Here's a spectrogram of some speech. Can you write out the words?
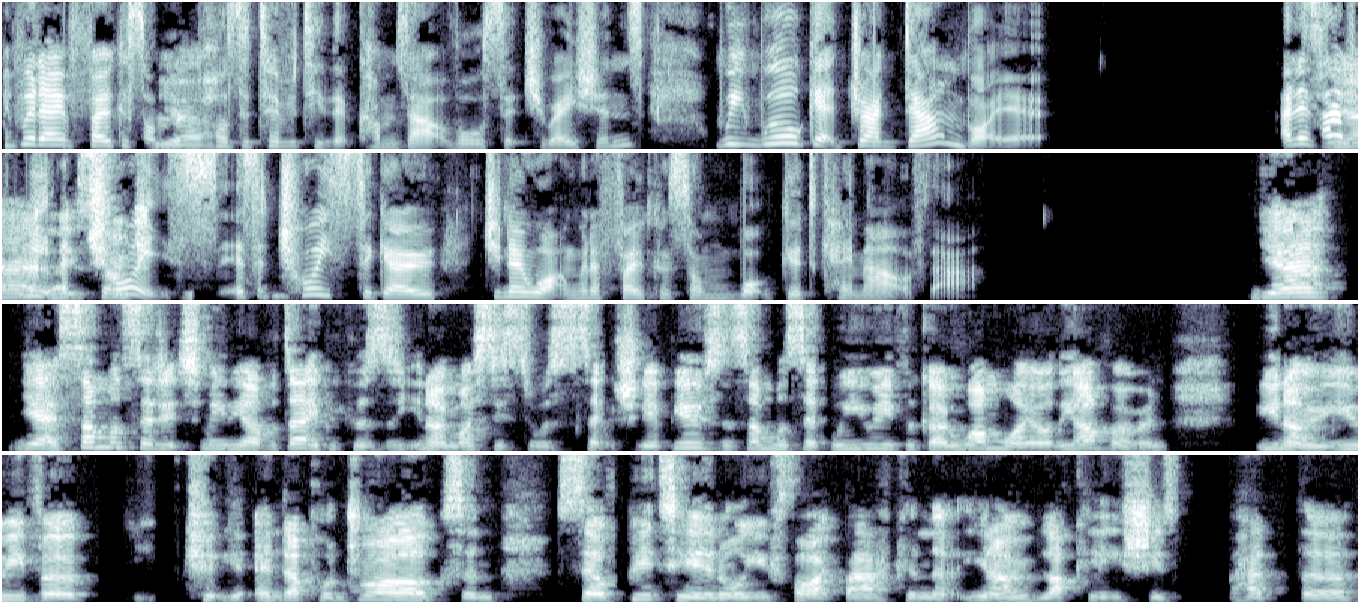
if we don't focus on Yeah. the positivity that comes out of all situations, we will get dragged down by it. And it's actually and a it's so choice. It's a choice to go, do you know what? I'm going to focus on what good came out of that. Yeah, yeah. Someone said it to me the other day because you know my sister was sexually abused, and someone said, "Well, you either go one way or the other, and you know you either end up on drugs and self pitying, or you fight back." And uh, you know, luckily she's had the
